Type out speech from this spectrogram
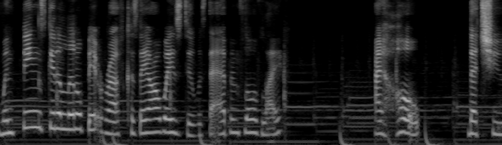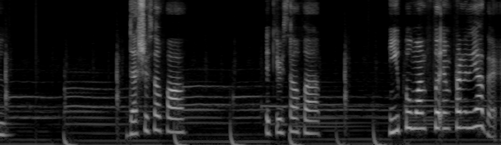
when things get a little bit rough, because they always do, it's the ebb and flow of life, I hope that you dust yourself off, pick yourself up, and you put one foot in front of the other.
